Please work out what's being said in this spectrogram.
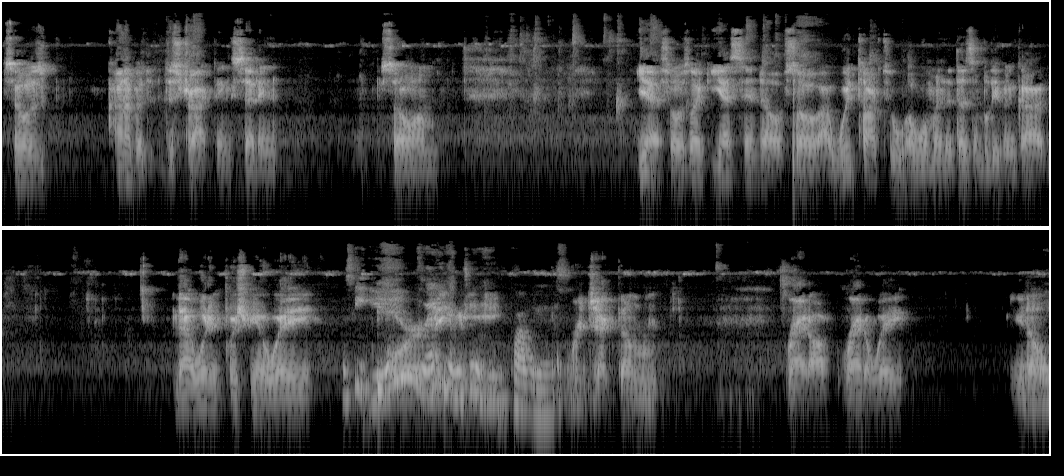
So it was kind of a distracting setting. So um yeah, so it's like yes and no. So I would talk to a woman that doesn't believe in God. That wouldn't push me away, Is he eating? Or Because I hear him. Probably is. reject them right off right away. You know,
